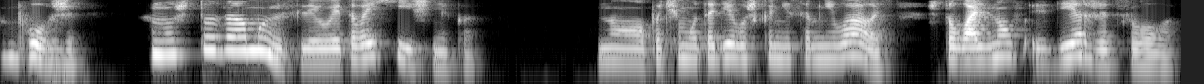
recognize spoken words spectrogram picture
Боже, ну что за мысли у этого хищника? Но почему-то девушка не сомневалась, что Вольнов сдержит слово.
